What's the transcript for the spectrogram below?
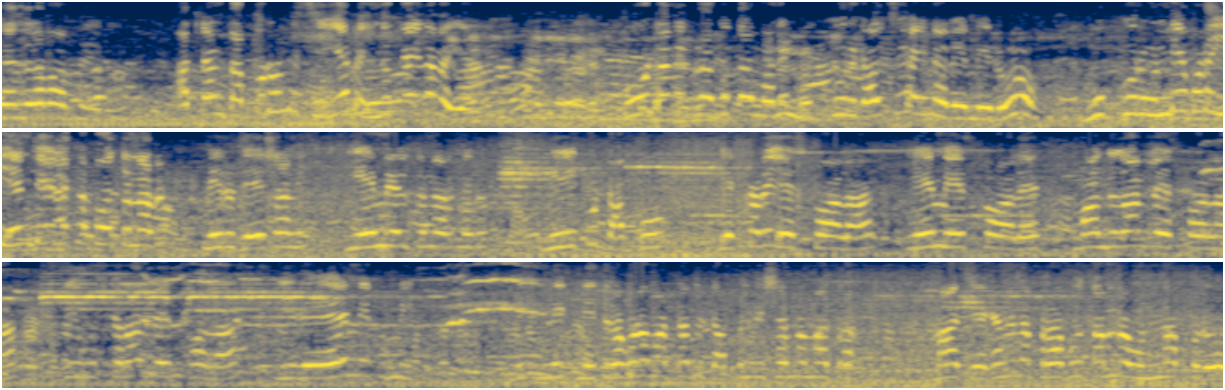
చంద్రబాబు నాయుడు. అట్లాంటప్పుడు మీ సీఎం ఎందుకైనా అయ్యా? కూటమి ప్రభుత్వం అని ముగ్గురు కలిసి అయినారే మీరు. ముగ్గురు ఉండి కూడా ఏం చేయలేకపోతున్నారు? మీరు దేశాన్ని ఏం వెళ్తున్నారు మీరు? మీకు డబ్బు ఎక్కడ వేసుకోవాలా? ఏం వేసుకోవాలి? మందు దాంట్లో వేసుకోవాలా? ఈ ఉసుక దాంట్లో వేసుకోవాలా? ఇదే మీకు మీకు మీకు మీకు నిద్ర కూడా పట్టదు డబ్బుల విషయంలో మాత్రం. మా జగనన్న ప్రభుత్వంలో ఉన్నప్పుడు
